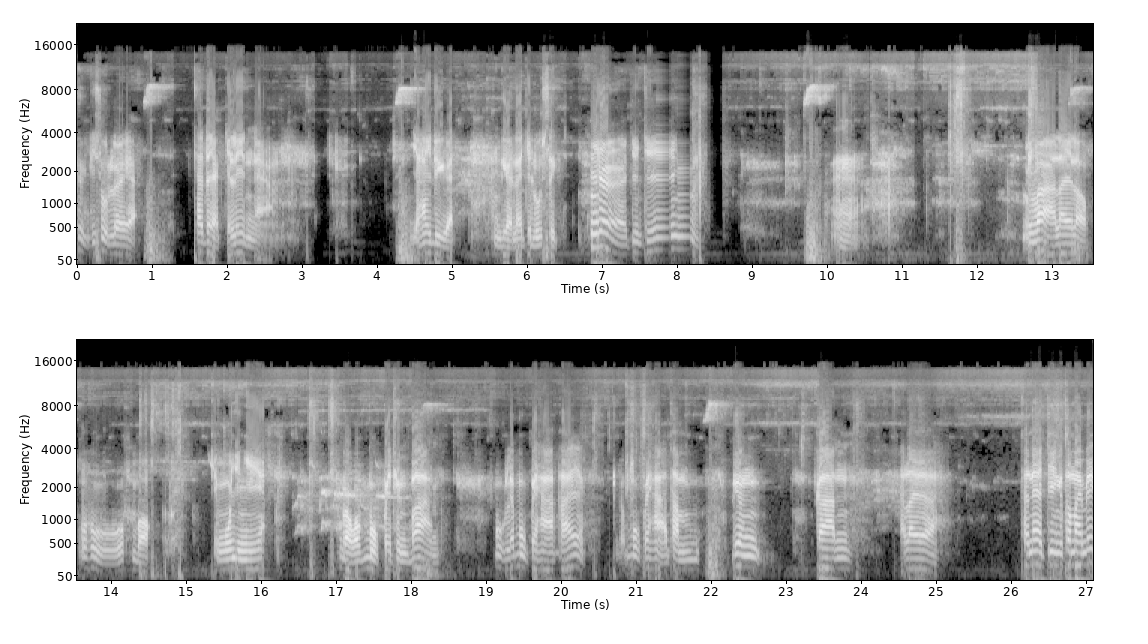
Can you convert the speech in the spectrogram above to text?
ถึงที่สุดเลยอะ ถ้าอยากจะเล่นนะอย่าให้เดือด เดือดแล้วจะรู้สึกเออจริงๆเออไม่ว่าอะไรหรอก โอ้โห บอก อย่างงู้นอย่างนี้ บอกว่าบุกไปถึงบ้าน บุกแล้วบุกไปหาใครแล้วบุกไปหาทำเรื่องการอะไรอะถ้าแน่จริงทำไมไม่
